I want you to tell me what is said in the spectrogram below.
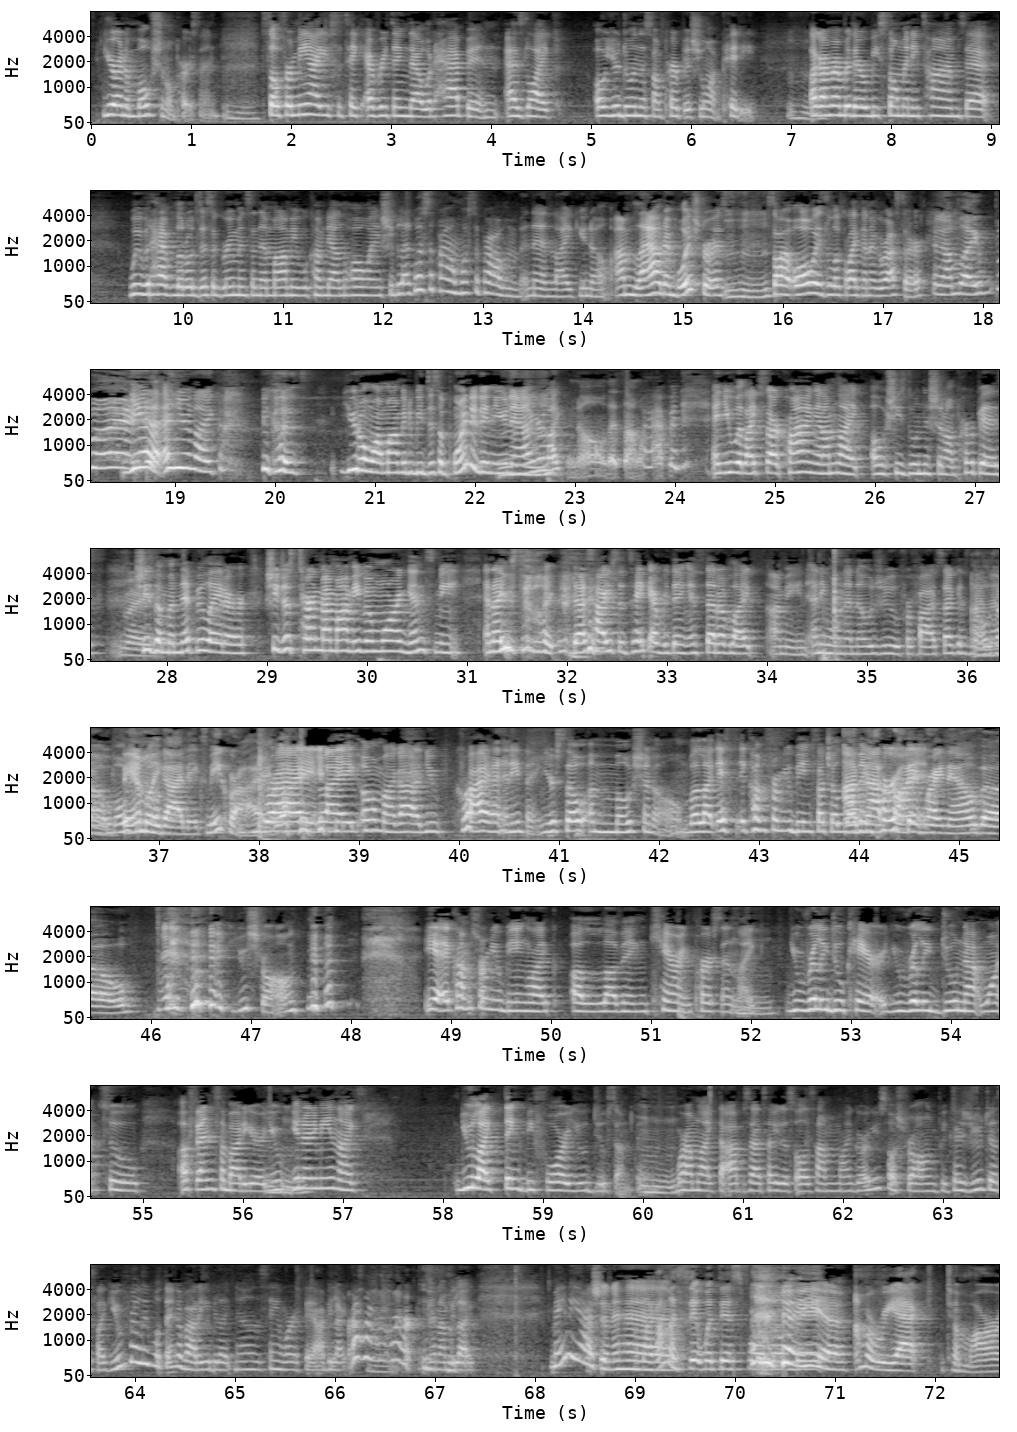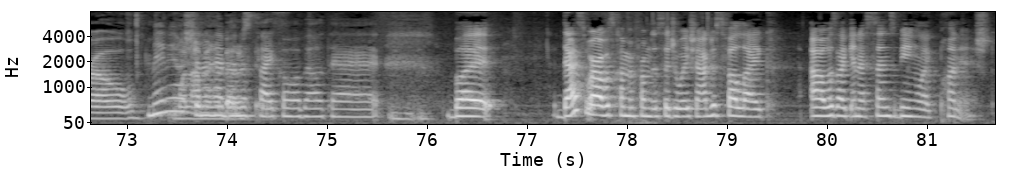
you're an emotional person. Mm-hmm. So for me, I used to take everything that would happen as like, oh, you're doing this on purpose. You want pity. Mm-hmm. Like I remember there would be so many times that we would have little disagreements and then mommy would come down the hallway and she'd be like, What's the problem? What's the problem? And then like, you know, I'm loud and boisterous. Mm-hmm. So I always look like an aggressor. And I'm like, but Yeah, and you're like, because you don't want mommy to be disappointed in you now. Mm-hmm. You're like, no, that's not what happened. And you would like start crying, and I'm like, oh, she's doing this shit on purpose. Right. She's a manipulator. She just turned my mom even more against me. And I used to like, that's how I used to take everything instead of like, I mean, anyone that knows you for five seconds knows how emotional. Family Guy makes me cry. Right, like oh my god, you cry at anything. You're so emotional, but like it, it comes from you being such a I'm loving not person. crying right now though. you strong. Yeah, it comes from you being like a loving, caring person. Like Mm-hmm. you really do care. You really do not want to offend somebody or you Mm-hmm. you know what I mean? Like you like think before you do something. Mm-hmm. Where I'm like the opposite. I tell you this all the time. I'm like, girl, you're so strong because you just like you really will think about it. You'll be like, no, this ain't worth it. I'll be like, and then I'll be like, maybe I shouldn't have. Like, I'm gonna sit with this for a little bit. Yeah. I'm gonna react tomorrow. Maybe I shouldn't have been a psycho about that. But that's where I was coming from the situation. I just felt like I was like in a sense being like punished.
